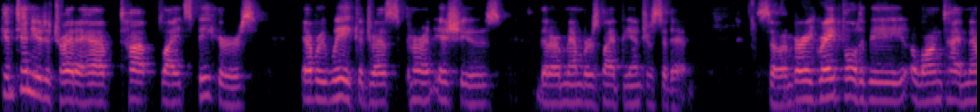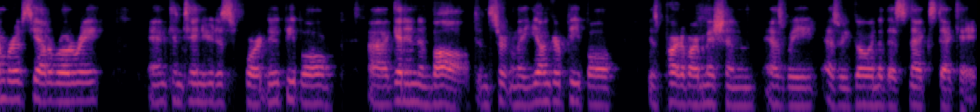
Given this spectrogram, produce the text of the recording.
continue to try to have top flight speakers every week address current issues that our members might be interested in. So I'm very grateful to be a longtime member of Seattle Rotary and continue to support new people uh, getting involved and certainly younger people is part of our mission as we as we go into this next decade.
